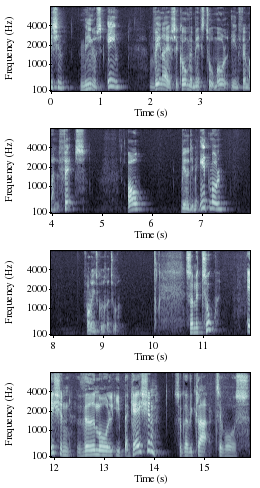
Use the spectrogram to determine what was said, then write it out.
Asian minus 1 vinder FCK med mindst to mål 1,95. Og vinder de med et mål, får du en skud retur. Så med to Asian vedmål i bagagen, så gør vi klar til vores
